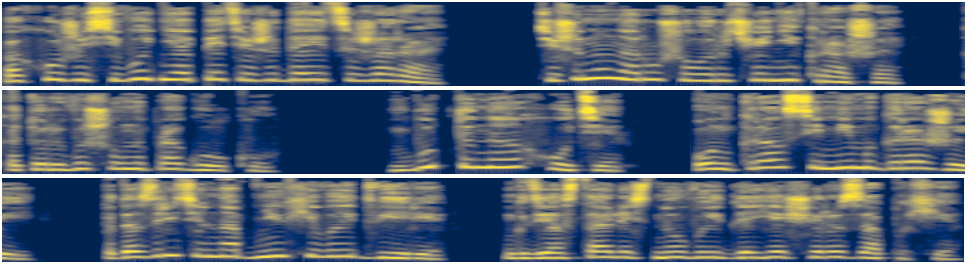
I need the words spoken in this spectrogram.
Похоже, сегодня опять ожидается жара. Тишину нарушило рычание краша, который вышел на прогулку. Будто на охоте, он крался мимо гаражей, подозрительно обнюхивая двери, где остались новые для ящера запахи.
